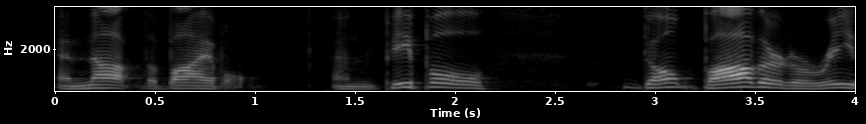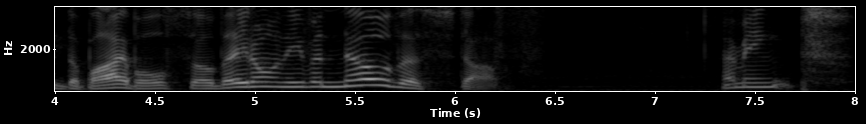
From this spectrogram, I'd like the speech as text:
and not the Bible. And people don't bother to read the Bible, so they don't even know this stuff. I mean, pfft.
